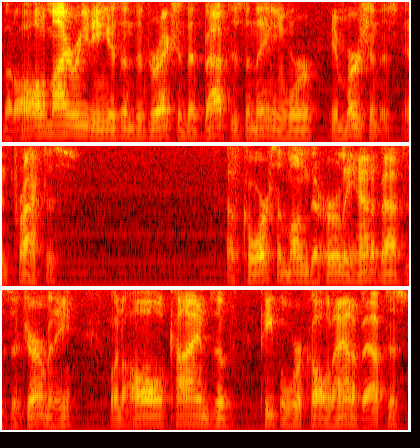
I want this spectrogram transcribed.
But all of my reading is in the direction that Baptists in England were immersionists in practice of course, among the early Anabaptists of Germany, when all kinds of people were called Anabaptists,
